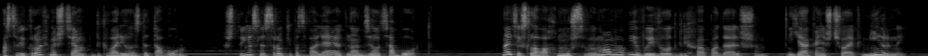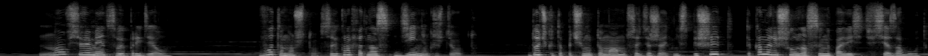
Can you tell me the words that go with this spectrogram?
А свекровь меж тем договорилась до того, что если сроки позволяют, надо делать аборт. На этих словах муж свою маму и вывел от греха подальше. Я, конечно, человек мирный, но все имеет свой предел. Вот оно что, свекровь от нас денег ждет. Дочка-то почему-то маму содержать не спешит, так она решила на сына повесить все заботы.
